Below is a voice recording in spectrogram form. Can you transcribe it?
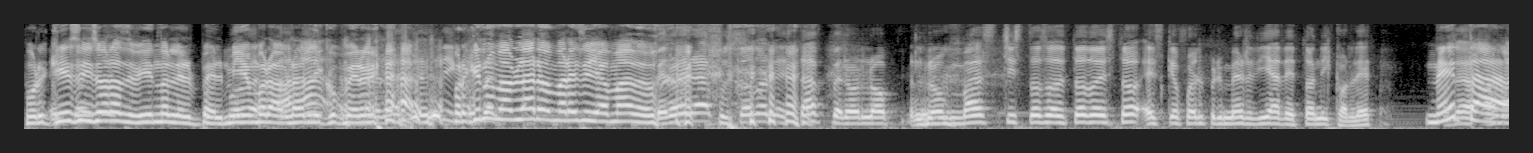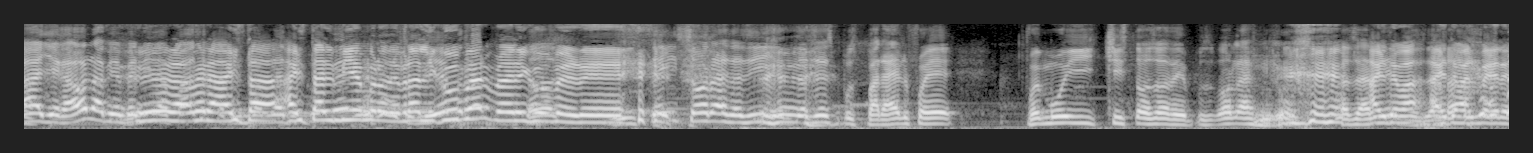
¿Por qué seis horas viéndole el, el miembro a. Bradley Cooper? ¿Por qué no me hablaron para ese llamado? Pero era pues todo el staff, pero lo, lo más chistoso de todo esto es que fue el primer día de Tony Colette. ¡Neta! O sea, llega, hola, bienvenida. Mira, pase, mira, ahí a está- ahí está el Cooper, miembro de Bradley Cooper, Bradley Cooper, eh. Y seis horas así, entonces pues para él fue... Fue muy chistoso de, pues, hola. Ahí te va, pues, ahí te va el pene.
